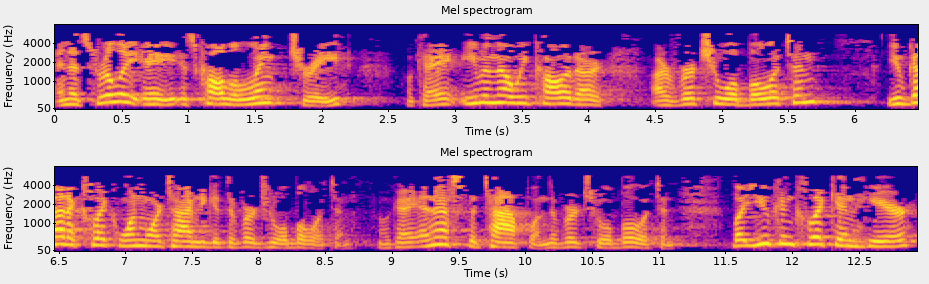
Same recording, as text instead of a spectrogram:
And it's really a, it's called a link tree, okay? Even though we call it our, our virtual bulletin, you've got to click one more time to get the virtual bulletin, okay? And that's the top one, the virtual bulletin. But you can click in here,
